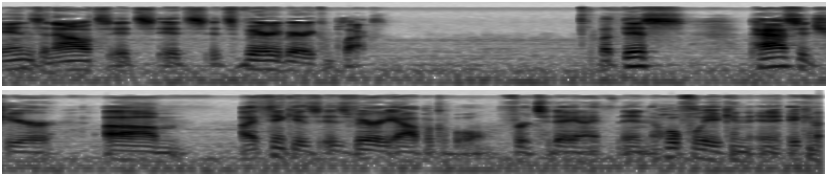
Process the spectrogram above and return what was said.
ins and outs. It's it's it's very very complex. But this passage here, um, I think, is is very applicable for today, and, I, and hopefully it can it can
